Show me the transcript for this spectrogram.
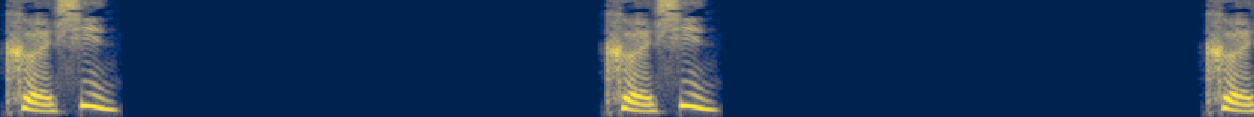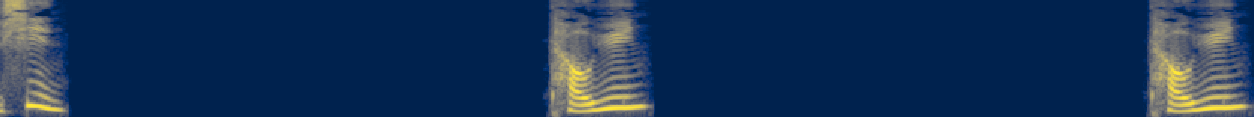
可信，可信，可信。头晕，头晕，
